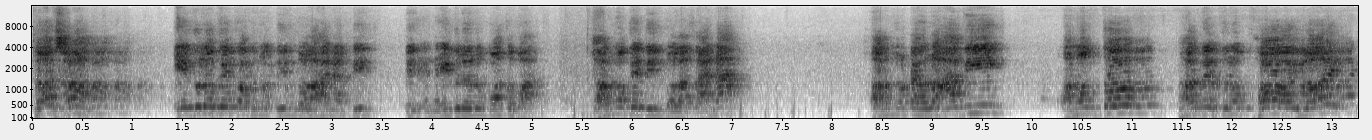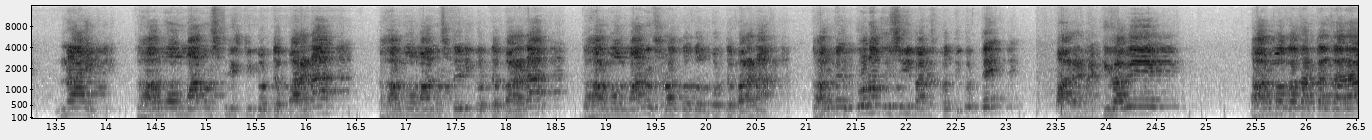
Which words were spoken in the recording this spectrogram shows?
দর্শন। এগুলোকে কখনো দিন বলা হয় না, দিন- এগুলো হলো মতবাদ। ধর্মকে দিন বলা যায় না। ধর্মটা হলো আদি, অনন্ত, ধর্মের কোনো ক্ষয়, লয় নাই। ধর্ম মানুষ সৃষ্টি করতে পারে না, ধর্ম মানুষ তৈরি করতে পারে না, ধর্ম মানুষ রদবদল করতে পারে না, ধর্মের কোনো কিছুই মানুষ ক্ষতি করতে পারে না। কীভাবে? ধর্ম কথাটা যারা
